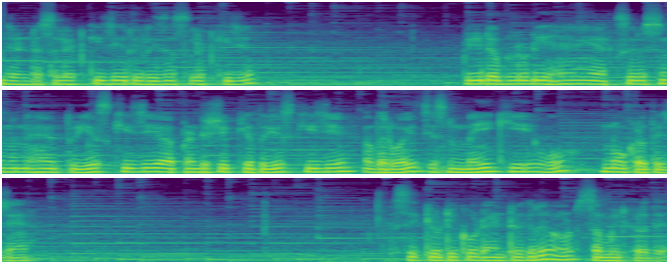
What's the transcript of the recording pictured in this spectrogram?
जेंडर सेलेक्ट कीजिए रिलीजन सेलेक्ट कीजिए। पी डब्ल्यू डी है या एक्सर्विसमैन है तो यस कीजिए अप्रेंटिसशिप किया तो यस कीजिए अदरवाइज़ जिसने नहीं की है वो नो करते जाएँ। सिक्योरिटी कोड एंटर करें और सबमिट कर दें।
